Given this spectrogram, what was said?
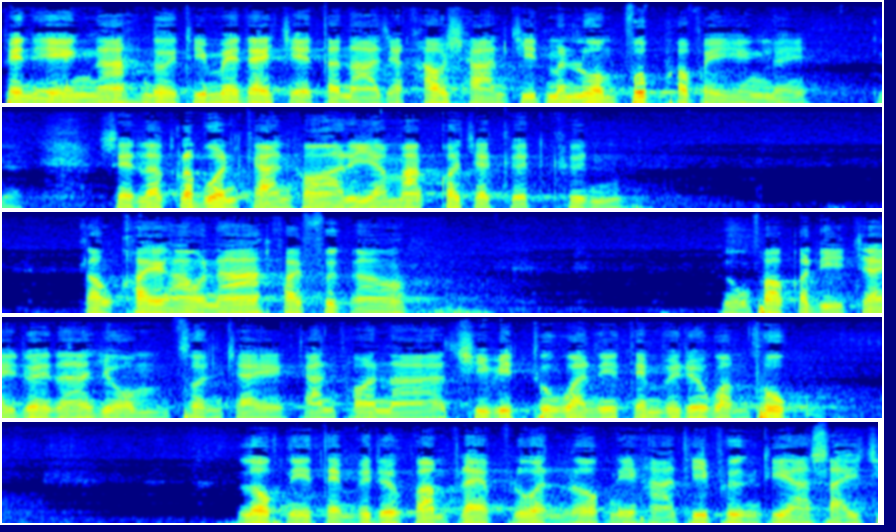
เป็นเองนะ โดยที่ไม่ได้เจตนาจะเข้าฌานจิตมันรวมปุ๊บเข้าไปเองเลยเสร็จแล้วกระบวนการของอริยมรรคก็จะเกิดขึ้น ต้องค่อยเอานะ ค่อยฝึกเอา หลวงพ่อก็ดีใจด้วยนะโยมสนใจการภาวนาชีวิตทุกวันนี้เต็มไปด้วยความทุกข์โลกนี้เต็มไปด้วยความแปรปรวน โลกนี้หาที่พึ่งที่อาศัยจ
